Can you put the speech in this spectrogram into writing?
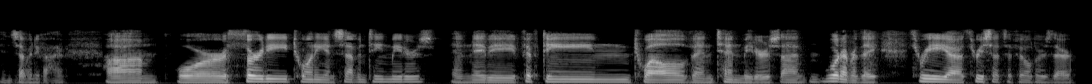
and 75 um, or 30, 20, and 17 meters, and maybe 15, 12, and 10 meters. Uh, whatever they three uh, three sets of filters there.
